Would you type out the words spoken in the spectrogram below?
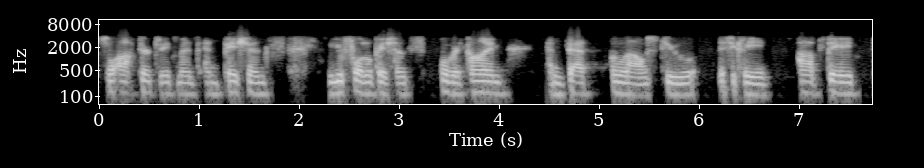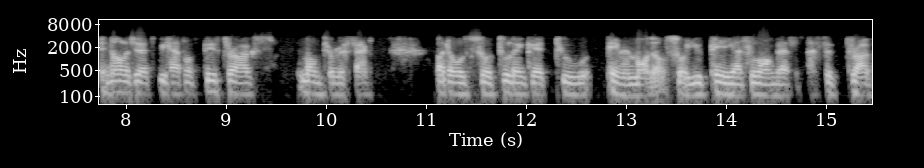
So after treatment and patients, you follow patients over time, and that allows to basically update the knowledge that we have of these drugs, long-term effect but also to link it to payment model. So you pay as long as, as the drug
